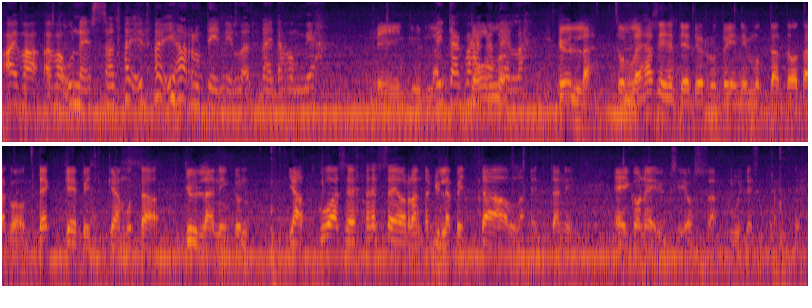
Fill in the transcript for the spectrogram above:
aivan, aivan unessa tai, tai ihan rutiinilla näitä hommia. Niin, kyllä. Pitääkö vähän katsella? Kyllä, tuleehan siihen tietyn rutiini, mutta tuota, kun tekee pitkään, mutta kyllä niin kuin jatkua se seuranta kyllä pitää olla, että niin, ei kone yksi osaa kuitenkaan tehdä.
